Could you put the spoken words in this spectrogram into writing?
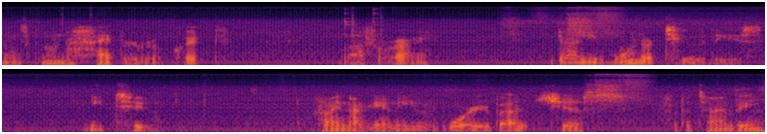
Let's go into Hyper real quick. LaFerrari. Do I need one or two of these? Need two. Probably not gonna even worried about it just for the time being.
